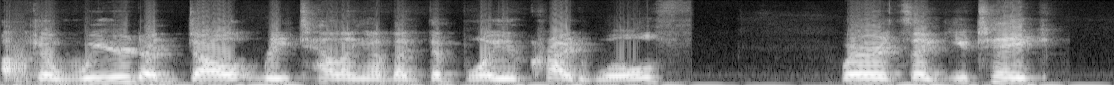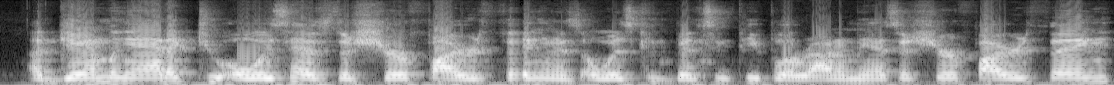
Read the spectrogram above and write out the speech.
like a weird adult retelling of like The Boy Who Cried Wolf where it's like you take a gambling addict who always has the surefire thing and is always convincing people around him he has a surefire thing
